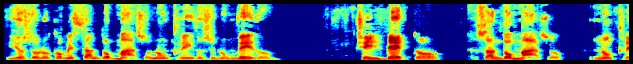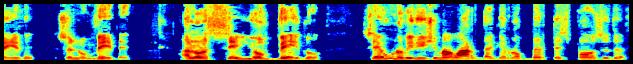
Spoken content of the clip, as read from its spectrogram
io sono come San Tommaso, non credo se non vedo. C'è il detto, San Tommaso non crede se non vede. Allora, se io vedo, se uno mi dice, ma guarda che Roberto Esposito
